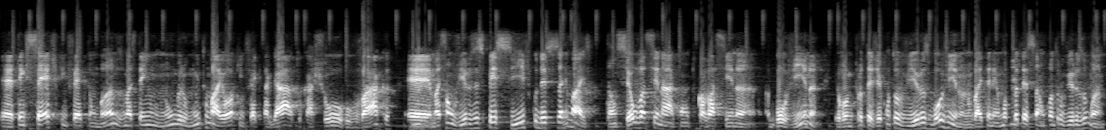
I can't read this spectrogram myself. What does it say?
É, tem sete que infectam humanos, mas tem um número muito maior que infecta gato, cachorro, vaca. É, mas são vírus específicos desses animais. Então, se eu vacinar com, com a vacina bovina, eu vou me proteger contra o vírus bovino, não vai ter nenhuma proteção contra o vírus humano.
